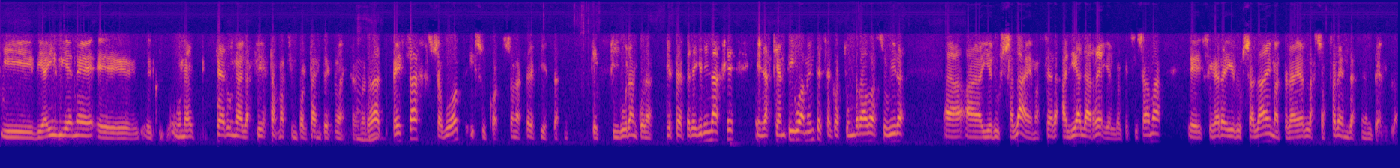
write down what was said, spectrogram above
Y de ahí viene eh, una, ser una de las fiestas más importantes nuestras, ¿verdad? Pesach, Shavuot y Sukkot son las tres fiestas que figuran con las fiestas de peregrinaje en las que antiguamente se acostumbraba a subir a, a, Jerusalén, a hacer aliá la regel, lo que se llama eh, llegar a Jerusalén a traer las ofrendas en el templo.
